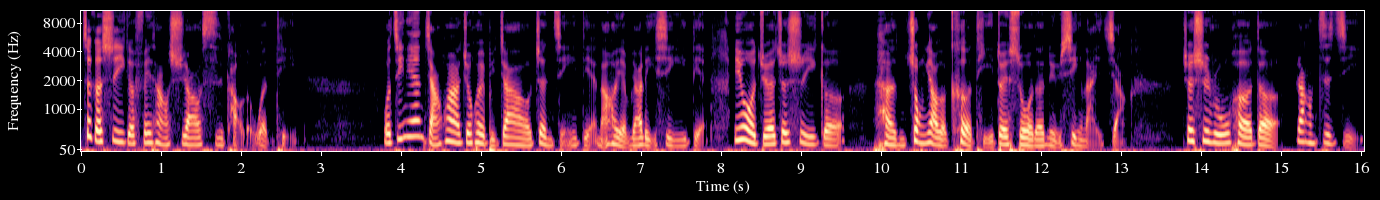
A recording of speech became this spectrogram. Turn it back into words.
这个是一个非常需要思考的问题。我今天讲话就会比较正经一点，然后也比较理性一点，因为我觉得这是一个很重要的课题，对所有的女性来讲，就是如何的让自己。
